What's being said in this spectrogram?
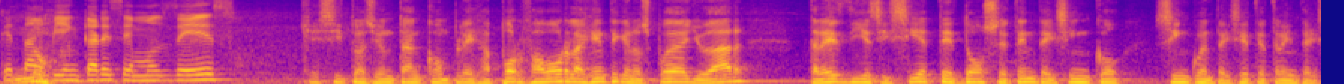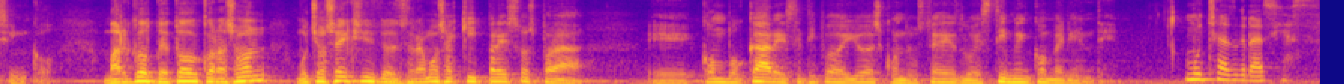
que No. también carecemos de eso. Qué situación tan compleja. Por favor, la gente que nos pueda ayudar, 317-275-5735. Margot, de todo corazón, muchos éxitos. Estaremos aquí prestos para eh, convocar este tipo de ayudas cuando ustedes lo estimen conveniente. Muchas gracias.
